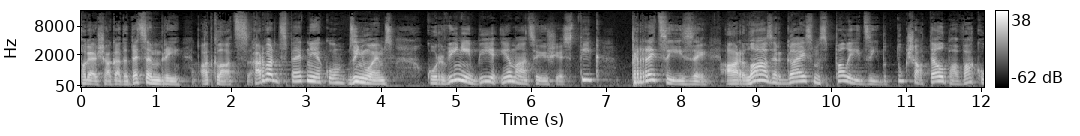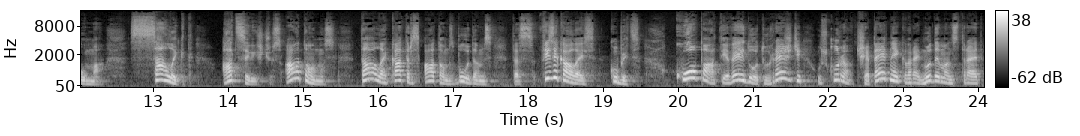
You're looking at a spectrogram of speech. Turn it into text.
Pagājušā gada decembrī atklāts Harvardas pētnieku ziņojums, kur viņi bija iemācījušies tik precīzi ar lāzera gaismas palīdzību, tukšā telpā, vakumā salikt atsevišķus atomus, tā lai katrs atoms būdams tas fizikālais kubits. Kopā tie veidotu režģi, uz kura šie pētnieki varēja nodemonstrēt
